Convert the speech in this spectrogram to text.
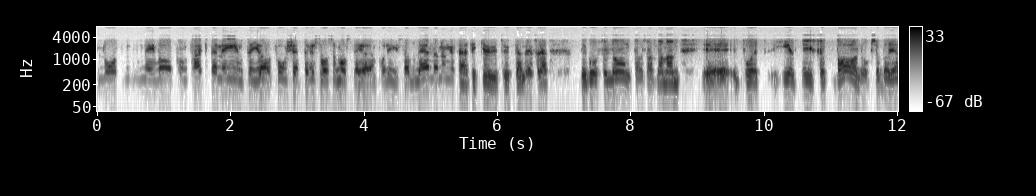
låt mig vara, kontakta mig inte. Jag fortsätter det så så måste jag göra en polisanmälan ungefär, fick jag uttrycka mig. För att det går för långt alltså att när man eh, på ett helt nyfött barn också börjar,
